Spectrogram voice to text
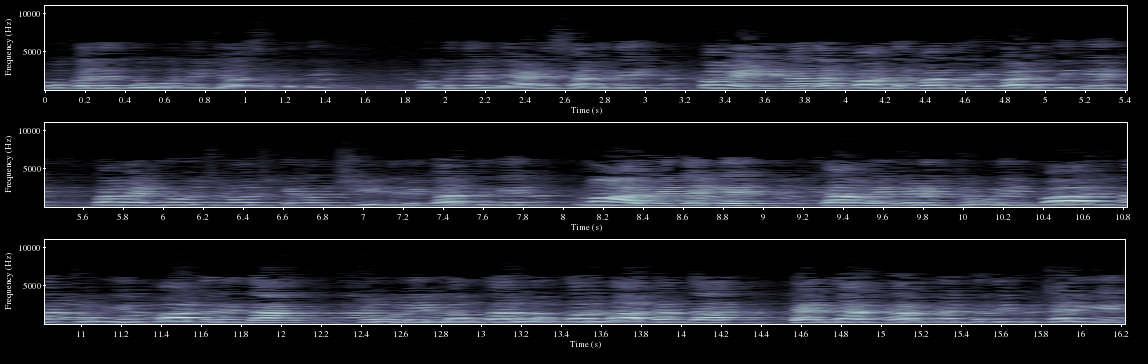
ਉਹ ਕਦੇ ਦੂਰ ਨਹੀਂ ਜਾ ਸਕਦੀ। ਉਹ ਕਿਤੇ ਲੈ ਨਹੀਂ ਸਕਦੇ। ਭਾਵੇਂ ਇਹਨਾਂ ਦਾ ਬੰਦ ਬੰਦ ਵੀ ਕੱਟ ਦਈਏ, ਭਾਵੇਂ ਨੋਚ ਨੋਚ ਕੇ ਇਹਨਾਂ ਨੂੰ ਸ਼ਹੀਦ ਵੀ ਕਰ ਦਈਏ, ਮਾਰ ਵੀ ਦਈਏ ਤਾਂ ਵੀ ਜਿਹੜੇ ਚੁਗਲੀ ਬਾਜ ਨਾਲ ਚੁਗਲੀਆਂ ਬਾਜ ਰਹਿੰਦਾ, ਚੁਗਲੀ ਲਾਉਂਦਾ ਲਾਉਂਦਾ ਲਾ ਜਾਂਦਾ ਢੈਂਦਾ ਘਰ ਕਦੇ ਬਚਾਈਏ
